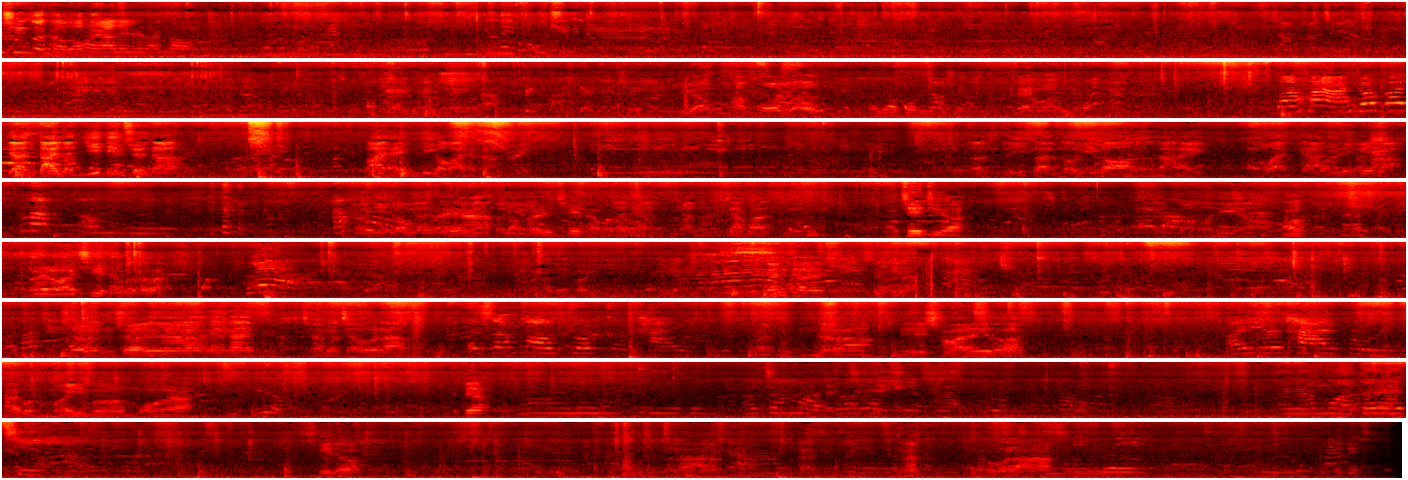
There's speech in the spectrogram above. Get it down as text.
穿個頭落去啊！你哋兩個，要你鋪穿。有黑波油，有人帶輪椅點算啊？擺喺呢個位上唔到呢個，但係老人家。呢邊啊？係啊，落去車頭嗰度揸巴士，啊遮住啊！好，我哋落去車頭嗰度啊！跟住上上唔上啊？一間差唔多走噶啦，我想摸咗個太太盤唔得啊！你坐喺呢度啊！我要太盤。太盤唔可以摸摸噶啦，啲啊！我想摸多一次太盤。我想摸多一次太盤。企度啊！得啦。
